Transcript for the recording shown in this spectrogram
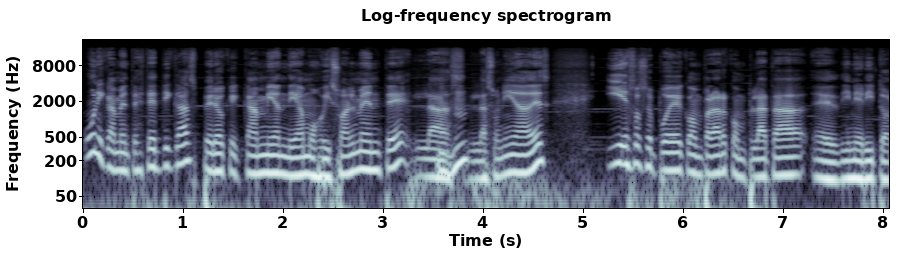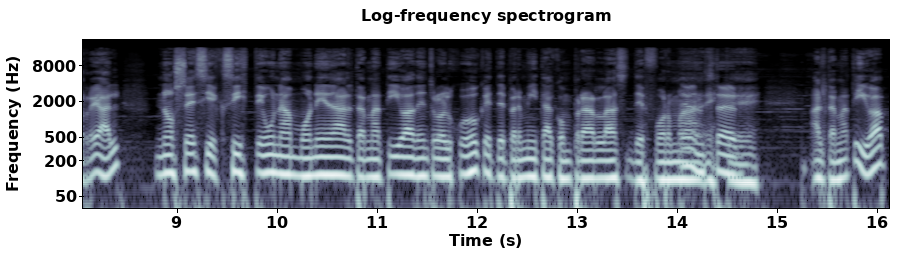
únicamente estéticas, pero que cambian, digamos, visualmente las, las unidades. Y eso se puede comprar con plata, eh, dinerito real. No sé si existe una moneda alternativa dentro del juego que te permita comprarlas de forma este, alternativa.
